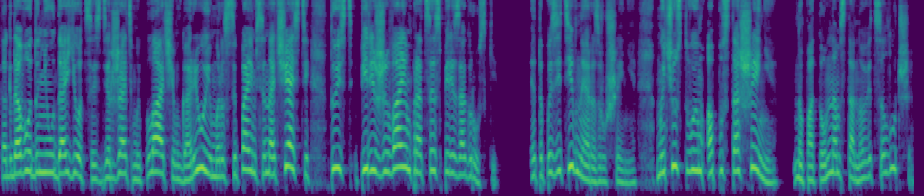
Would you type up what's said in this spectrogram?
Когда воду не удается сдержать, мы плачем, горюем и рассыпаемся на части, то есть переживаем процесс перезагрузки. Это позитивное разрушение. Мы чувствуем опустошение, но потом нам становится лучше.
